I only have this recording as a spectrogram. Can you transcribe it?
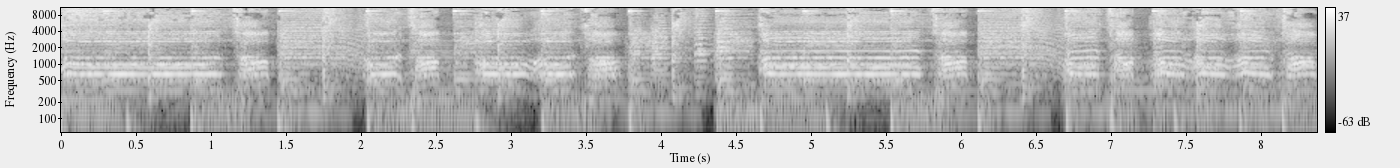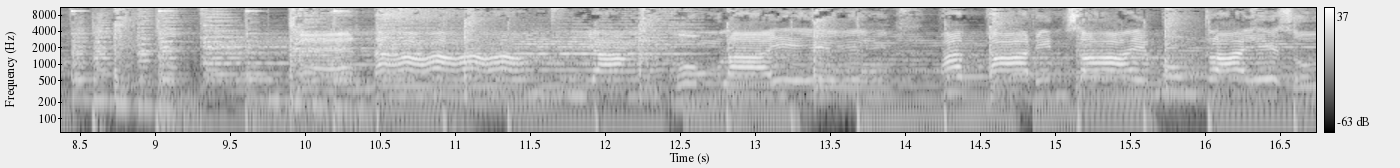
โอ้ท็อป โอ้ท็อป โอ้โอ้ท็อป พายมุ่งไกลสู่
